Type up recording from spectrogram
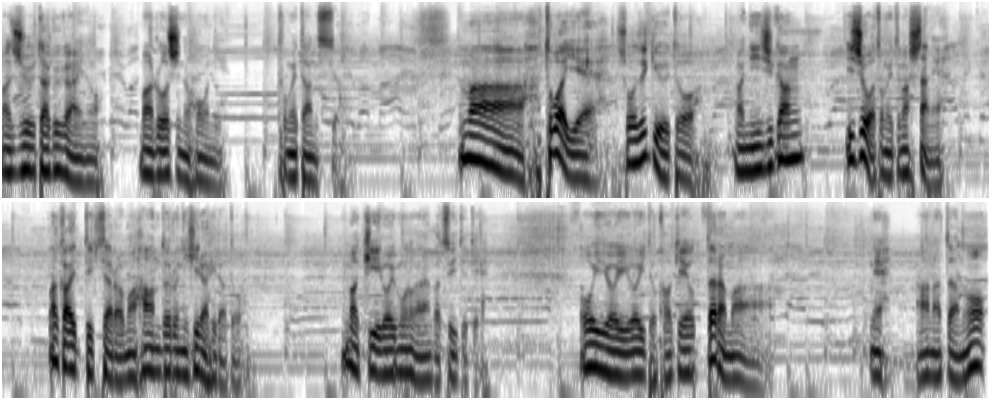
まあ、住宅街の、まあ、路地の方に止めたんですよ。まあ、とはいえ、正直言うと、まあ、2時間以上は止めてましたね。まあ、帰ってきたら、まあ、ハンドルにひらひらと、まあ、黄色いものがなんかついてて、おいおいおいと駆け寄ったら、まあ、ね、あなたの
